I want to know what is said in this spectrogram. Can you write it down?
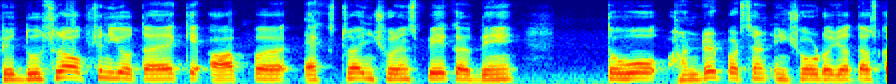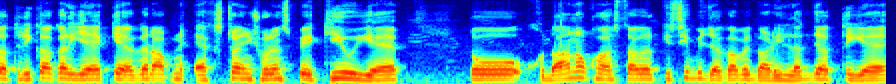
پھر دوسرا آپشن یہ ہوتا ہے کہ آپ ایکسٹرا انشورنس پے کر دیں تو وہ ہنڈریڈ پرسینٹ انشورڈ ہو جاتا ہے۔ اس کا طریقہ کر یہ ہے کہ اگر آپ نے ایکسٹرا انشورنس پے کی ہوئی ہے تو خدا نخواستہ اگر کسی بھی جگہ پہ گاڑی لگ جاتی ہے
